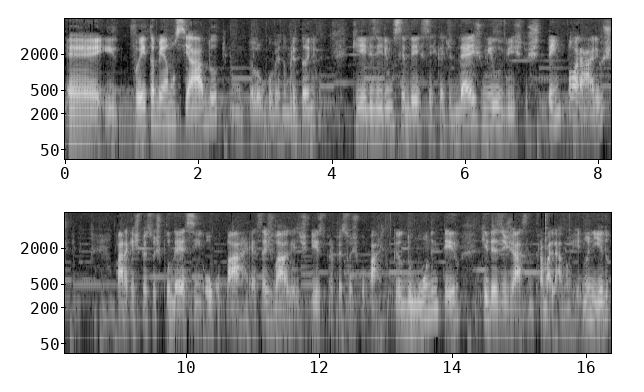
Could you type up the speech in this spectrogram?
É, e foi também anunciado pelo governo britânico que eles iriam ceder cerca de 10 mil vistos temporários para que as pessoas pudessem ocupar essas vagas. Isso para pessoas por parte do mundo inteiro que desejassem trabalhar no Reino Unido,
